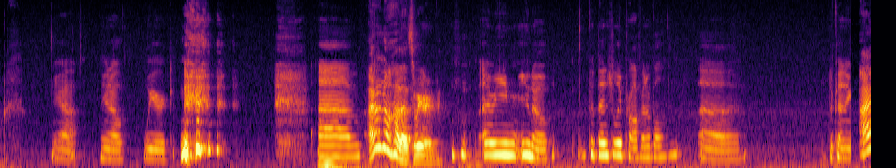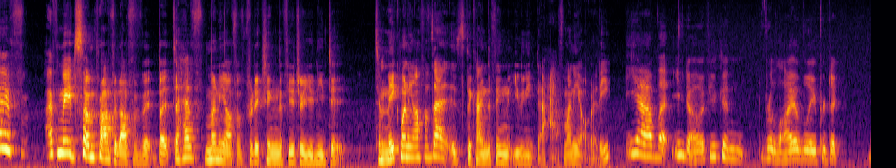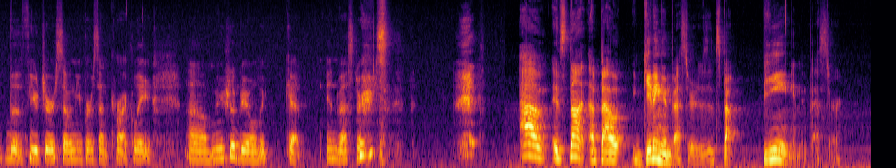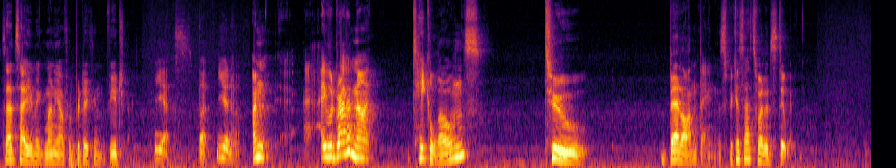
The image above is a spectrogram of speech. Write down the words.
Yeah, you know, weird. um, I don't know how that's weird. I mean, you know, potentially profitable. Uh, depending. I've I've made some profit off of it, but to have money off of predicting the future, you need to to make money off of that. It's the kind of thing that you need to have money already. Yeah, but you know, if you can reliably predict the future seventy percent correctly, um, you should be able to get investors. Um, it's not about getting investors. It's about being an investor. That's how you make money off of predicting the future. yes, but you know, I'm. I would rather not take loans to bet on things because that's what it's doing.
